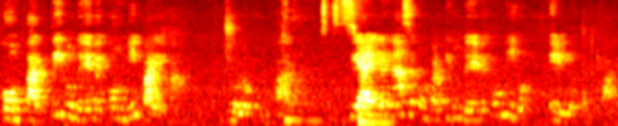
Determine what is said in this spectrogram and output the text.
compartir un DM con mi pareja, yo lo comparto. Si a él le nace compartir un DM conmigo, él lo comparte.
